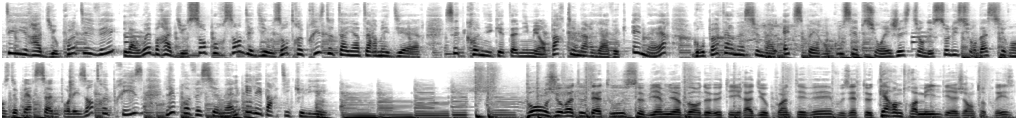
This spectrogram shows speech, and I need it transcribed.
ETIRadio.tv, la web radio 100% dédiée aux entreprises de taille intermédiaire. Cette chronique est animée en partenariat avec Ener, groupe international expert en conception et gestion de solutions d'assurance de personnes pour les entreprises, les professionnels et les particuliers. Bonjour à toutes et à tous, bienvenue à bord de ETI Radio.tv. Vous êtes 43 000 dirigeants d'entreprise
